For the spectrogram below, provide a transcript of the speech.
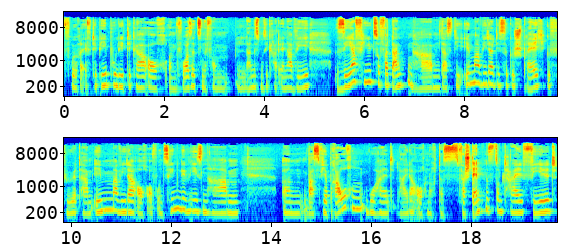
frühere FDP-Politiker, auch ähm, Vorsitzende vom Landesmusikrat NRW, sehr viel zu verdanken haben, dass die immer wieder diese Gespräche geführt haben, immer wieder auch auf uns hingewiesen haben, ähm, was wir brauchen, wo halt leider auch noch das Verständnis zum Teil fehlt.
